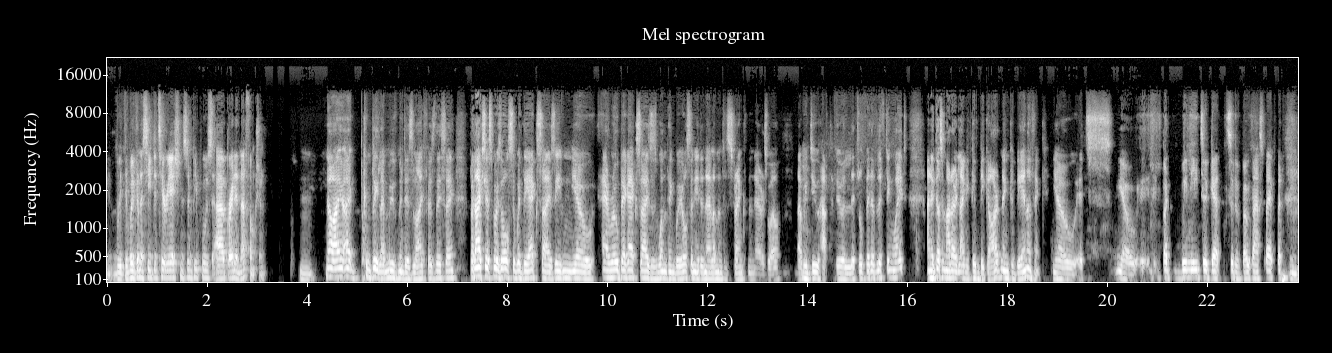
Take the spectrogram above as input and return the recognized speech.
we're, we're going to see deteriorations in people's uh, brain and nerve function. Mm. No, I, I completely like movement is life, as they say. But actually, I suppose also with the exercise, even you know, aerobic exercise is one thing, but we also need an element of strength in there as well that we mm. do have to do a little bit of lifting weight and it doesn't matter like it could be gardening could be anything you know it's you know it, but we need to get sort of both aspects but mm.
